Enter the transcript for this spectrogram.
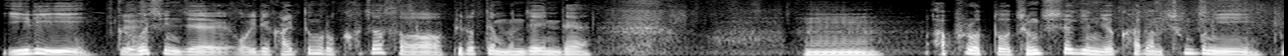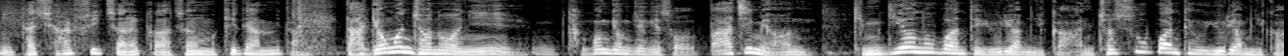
일이 네. 그것이 네. 이제 오히려 갈등으로 커져서 비롯된 문제인데 음 앞으로 또 정치적인 역할은 충분히 다시 할 수 있지 않을까 저는 뭐 기대합니다. 나경원 전 의원이 당권 경쟁에서 빠지면 김기현 후보한테 유리합니까? 안철수 후보한테 유리합니까?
